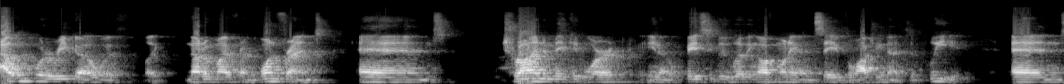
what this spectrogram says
out in Puerto Rico with like none of my friends, one friend, and trying to make it work. You know, basically living off money I'd saved, watching that deplete, and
